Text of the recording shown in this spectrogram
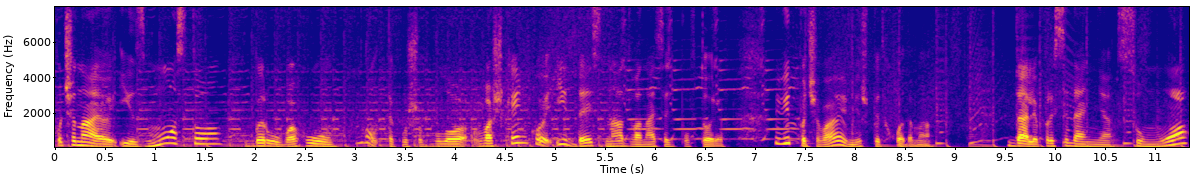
Починаю із мосту, беру вагу, ну таку, щоб було важкенько, і десь на 12 повторів. Відпочиваю між підходами. Далі присідання сумо.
